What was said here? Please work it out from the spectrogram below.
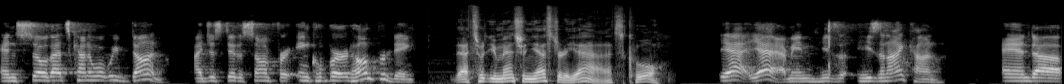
and so that's kind of what we've done. I just did a song for Engelbert Humperdinck. That's what you mentioned yesterday. Yeah. That's cool. Yeah, yeah. I mean, he's he's an icon, and uh,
